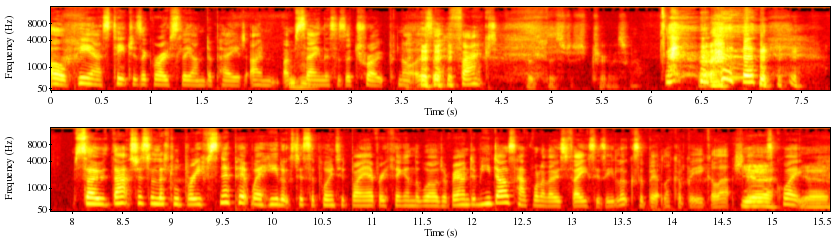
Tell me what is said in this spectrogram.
Oh, P.S. Teachers are grossly underpaid. I'm I'm Mhm. saying this as a trope, not as a fact. That's just true as well. So that's just a little brief snippet where he looks disappointed by everything in the world around him. He does have one of those faces. He looks a bit like a beagle, actually. yeah, He's quite yeah,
